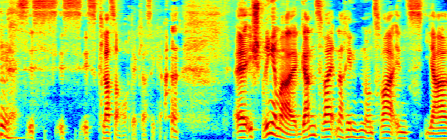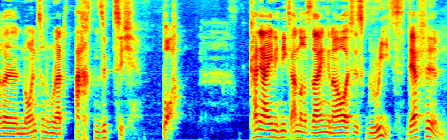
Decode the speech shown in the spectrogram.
Das ist, ist, ist klasse auch, der Klassiker. Äh, ich springe mal ganz weit nach hinten und zwar ins Jahre 1978. Boah. Kann ja eigentlich nichts anderes sein, genau. Es ist Grease, der Film.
